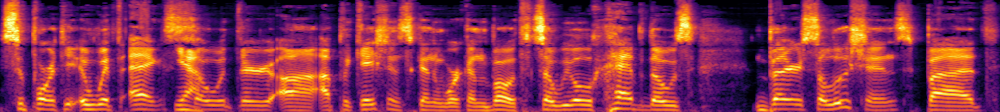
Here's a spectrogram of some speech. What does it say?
support with X, Yeah. so their uh, applications can work on both. So we will have those better solutions, but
